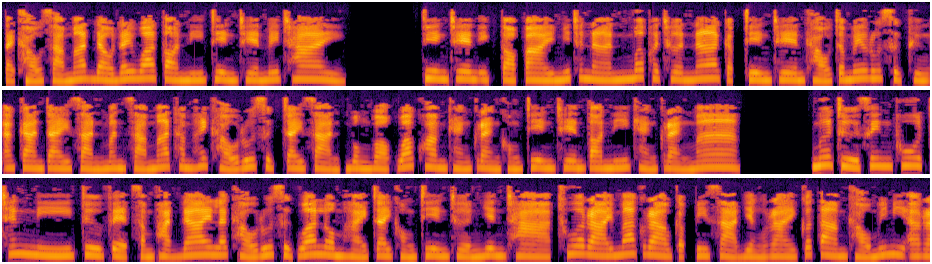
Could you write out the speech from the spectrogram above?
แต่เขาสามารถเดาได้ว่าตอนนี้เจียงเชนไม่ใช่ เจียงเชนอีกต่อไป มิฉะนั้นเมื่อเผชิญหน้ากับเจียงเชนเขาจะไม่รู้สึกถึงอาการใจสั่นมันสามารถทำให้เขารู้สึกใจสั่นบ่งบอกว่าความแข็งแกร่งของเจียงเชนตอนนี้แข็งแกร่งมาก เมื่อจือซินพูดเช่นนี้จือเฟดสัมผัสได้และเขารู้สึกว่าลมหายใจของเจียงเฉินเย็นชา ชั่วร้ายมากราวกับปีศาจอย่างไรก็ตามเขาไม่มีอะไร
